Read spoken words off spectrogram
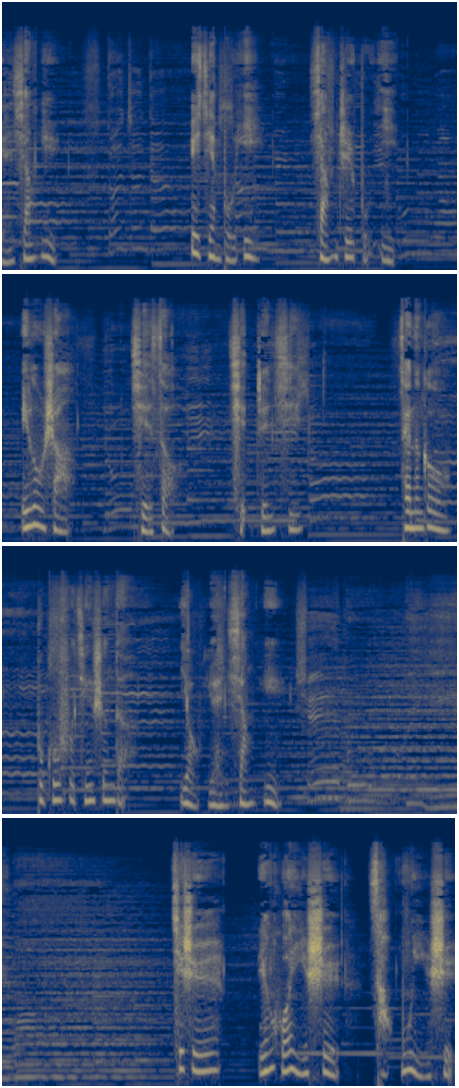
缘相遇。遇见不易，相知不易。一路上，且走，且珍惜，才能够不辜负今生的有缘相遇。其实，人活一世，草木一世，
